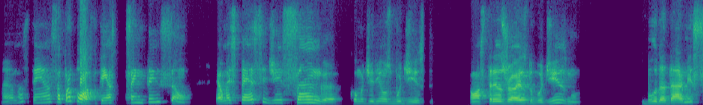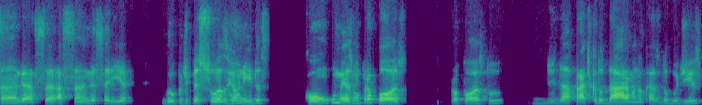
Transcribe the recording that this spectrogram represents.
né? mas tem essa proposta, tem essa intenção. É uma espécie de sanga, como diriam os budistas. São as três joias do budismo, Buda, Dharma e Sangha. A sanga seria um grupo de pessoas reunidas com o mesmo propósito, propósito de, da prática do Dharma, no caso do budismo,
